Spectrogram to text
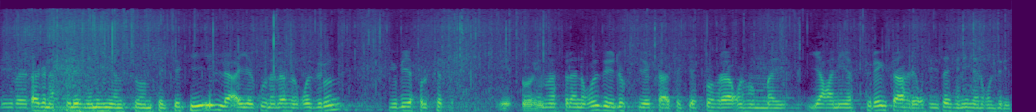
بيدقنا حليه نهي صوم تككي إلا أن يكون له عذر يبيح الفطر. مثلا عذري لكسي كاتك كهراعهم يعني يفترين كاهر عسيته نهي عذري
